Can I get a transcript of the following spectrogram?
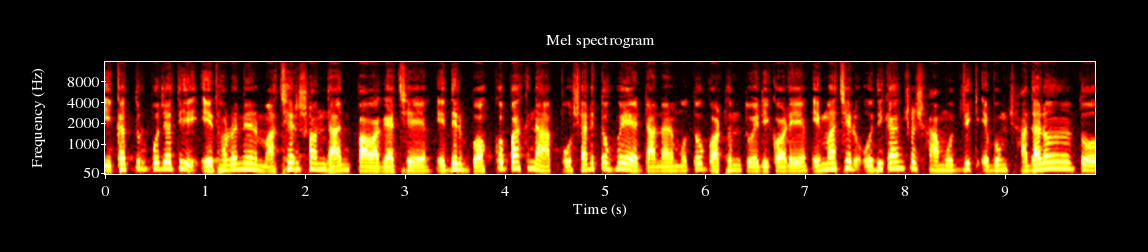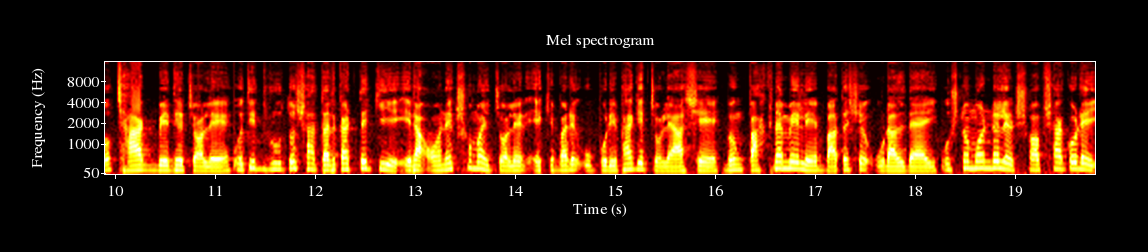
একাত্তর প্রজাতির এ ধরনের মাছের সন্ধান পাওয়া গেছে। এদের বক্ষ পাখনা প্রসারিত হয়ে ডানার মতো গঠন তৈরি করে। এ মাছের অধিকাংশ সামুদ্রিক এবং সাধারণত ঝাঁক বেঁধে চলে। অতি দ্রুত সাঁতার কাটতে গিয়ে এরা অনেক সময় জলের একেবারে উপরিভাগে চলে আসে এবং পাখনা মেলে বাতাসে উড়াল দেয়। উষ্ণমণ্ডলের সব সাগরেই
